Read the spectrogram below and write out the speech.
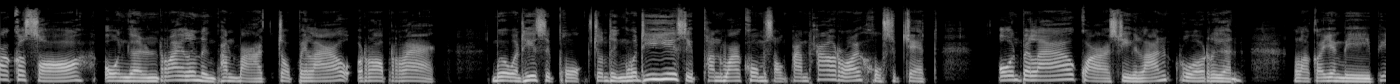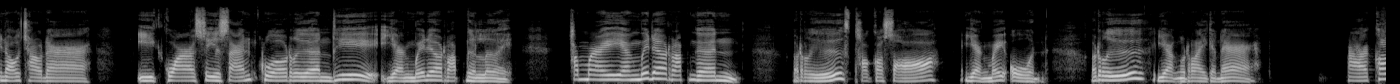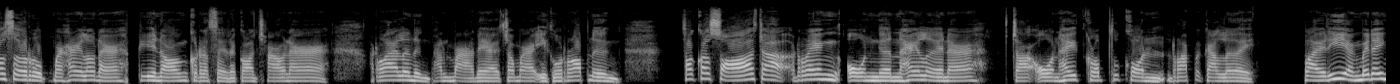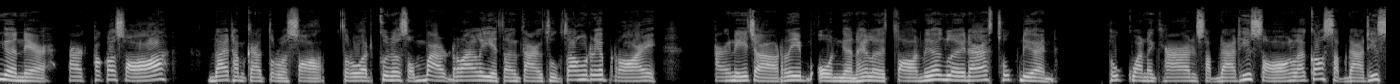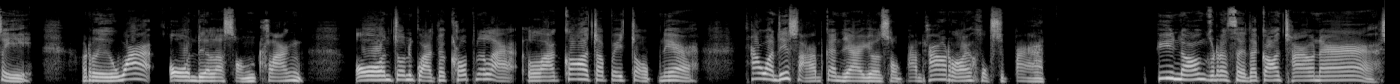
ปกสโอนเงินไร่ละ1,000บาทจบไปแล้วรอบแรก เมื่อวันที่ 16 จนถึงวันที่ 20 ธันวาคม 2567 โอนไปแล้วกว่า 4 ล้านครัวเรือน แล้วก็ยังมีพี่น้องชาวนาอีกกว่า 4 แสนครัวเรือนที่ยังไม่ได้รับเงินเลยทำไมยังไม่ได้รับเงิน หรือทกสยังไม่โอน หรืออย่างไรกันแน่ หาข้อสรุปมาให้แล้วนะ พี่น้องเกษตรกรชาวนารายละหนึ่งพันบาทเนี่ยจะมาอีกรอบหนึ่งทกสจะเร่งโอนเงินให้เลยนะ จะโอนให้ครบทุกคนรับประกันเลยใครที่ยังไม่ได้เงินเนี่ยหากทกสได้ทำการตรวจสอบ ตรวจคุณสมบัติรายละเอียดต่างๆ ถูกต้องเรียบร้อยทางนี้จะรีบโอนเงินให้เลยต่อเนื่องเลยนะ ทุกเดือน ทุกวันอังคารสัปดาห์ที่สองแล้วก็สัปดาห์ที่สี่ หรือว่าโอนเดือนละสองครั้ง โอนจนกว่าจะครบนั่นแหละ แล้วก็จะไปจบเนี่ยถ้าวันที่ 3 กันยายน 2568 พี่น้องเกษตรกรชาวนา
